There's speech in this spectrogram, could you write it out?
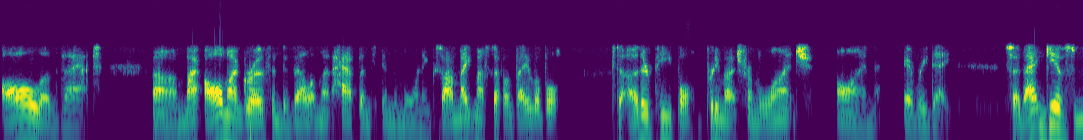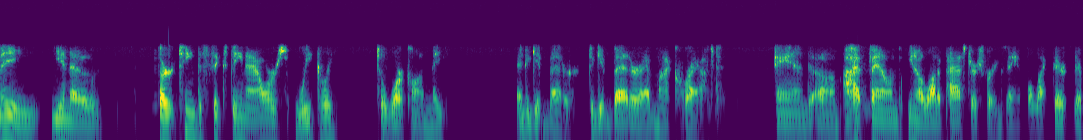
all of that um, my all my growth and development happens in the morning. So I make myself available to other people pretty much from lunch on every day. So that gives me, you know, 13 to 16 hours weekly to work on me and to get better, to get better at my craft. And um, I have found, you know, a lot of pastors, for example, like their their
